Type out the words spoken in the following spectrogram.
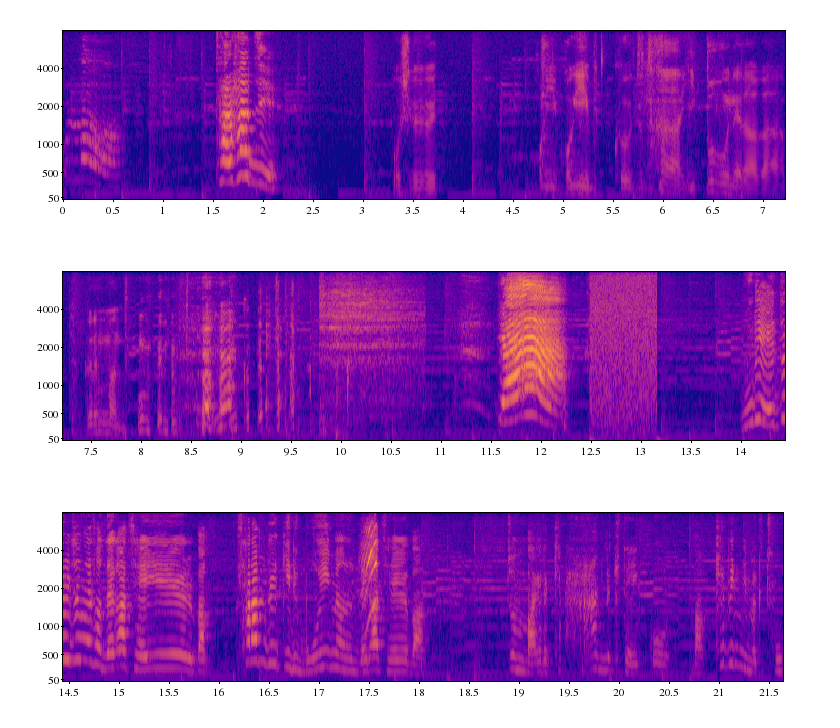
올라와. 잘 하지? 혹시 그 거기 거기 그 누나 입 부분에다가 밥그릇만 놓으면은 먹는 거 야! 우리 애들 중에서 내가 제일 막 사람들끼리 모이면 내가 제일 막 좀 막 이렇게 막 이렇게 돼 있고 막 케빈님 이렇게 조,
